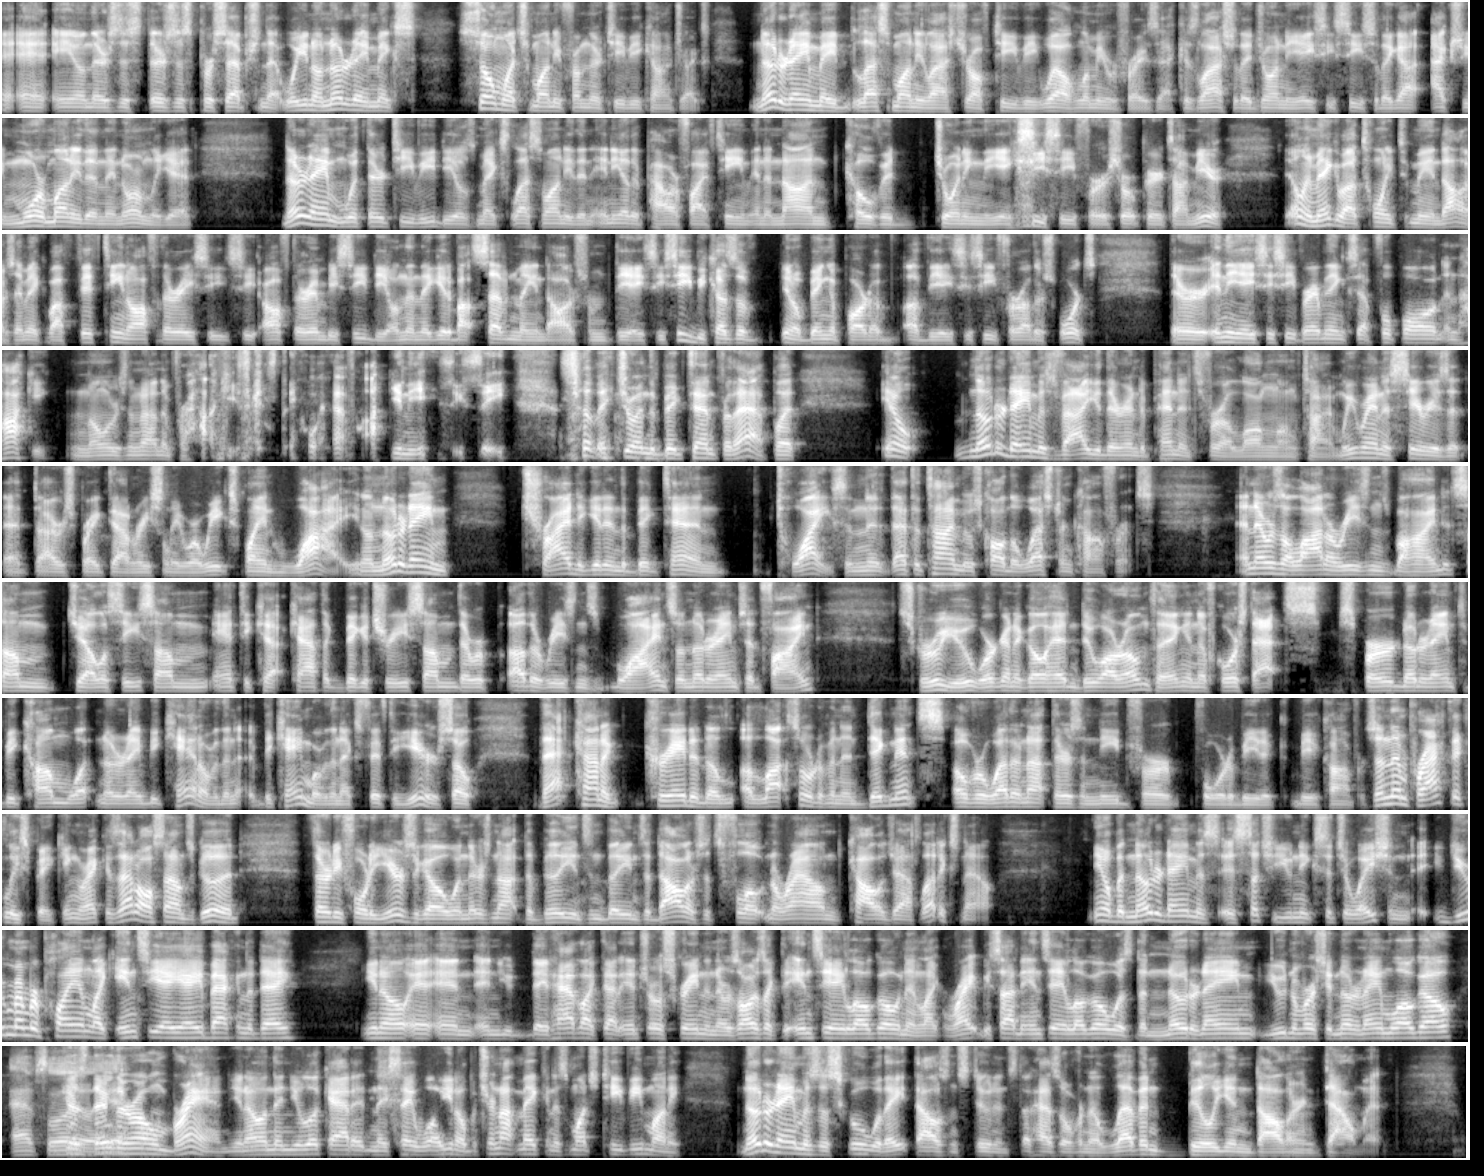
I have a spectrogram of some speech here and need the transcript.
And, and you know, there's this there's this perception that well, you know, Notre Dame makes so much money from their TV contracts. Notre Dame made less money last year off TV. Well, let me rephrase that because last year they joined the ACC, so they got actually more money than they normally get. Notre Dame, with their TV deals, makes less money than any other Power Five team in a non-COVID joining the ACC for a short period of time year. They only make about twenty-two million dollars. They make about fifteen off of their ACC, off their NBC deal, and then they get about seven million dollars from the ACC because of you know being a part of of the ACC for other sports. They're in the ACC for everything except football and hockey. And the only reason they're not in them for hockey is because they don't have hockey in the ACC. So they joined the Big Ten for that. But you know, Notre Dame has valued their independence for a long, long time. We ran a series at, at Irish Breakdown recently where we explained why. You know, Notre Dame tried to get in the Big Ten twice, and at the time it was called the Western Conference. And there was a lot of reasons behind it. Some jealousy, some anti-Catholic bigotry, some there were other reasons why. And so Notre Dame said, "Fine, screw you. We're going to go ahead and do our own thing." And of course, that spurred Notre Dame to become what Notre Dame became over the became over the next fifty years. So that kind of created a, a lot sort of an indignance over whether or not there's a need for for to be to be a conference. And then practically speaking, right? Because that all sounds good 30, 40 years ago when there's not the billions and billions of dollars that's floating around college athletics now. You know, but Notre Dame is is such a unique situation. Do you remember playing like NCAA back in the day? You know, and and, and you they'd have like that intro screen, and there was always like the NCAA logo, and then like right beside the NCAA logo was the Notre Dame University of Notre Dame logo. Absolutely, because they're yeah. their own brand, you know. And then you look at it and they say, well, you know, but you're not making as much TV money. Notre Dame is a school with 8,000 students that has over an 11 billion dollar endowment,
